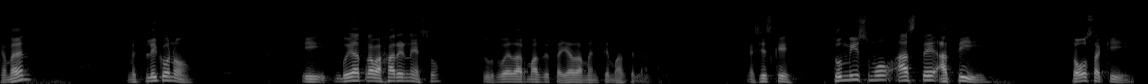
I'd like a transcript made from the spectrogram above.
Amén. ¿Me explico o no? Y voy a trabajar en eso, se los voy a dar más detalladamente más adelante. Así es que tú mismo hazte a ti, todos aquí,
